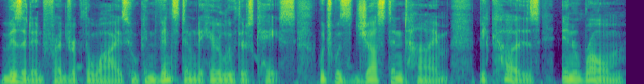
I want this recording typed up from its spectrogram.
visited Frederick the Wise, who convinced him to hear Luther's case, which was just in time because in Rome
